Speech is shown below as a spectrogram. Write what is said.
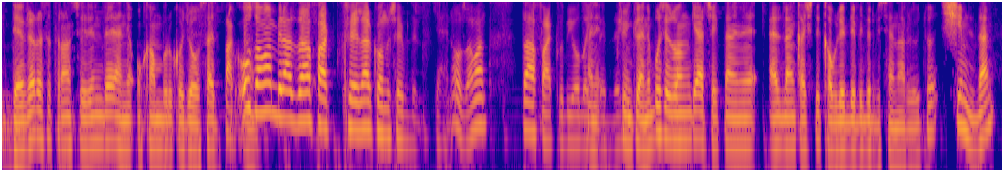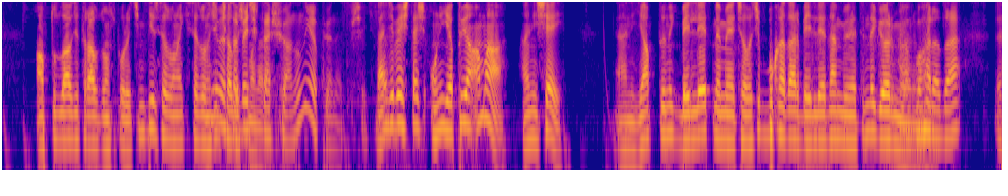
devre arası transferinde hani Okan Buruk Hoca olsaydı. Bak o zaman biraz daha farklı şeyler konuşabilirdik. Yani o zaman daha farklı bir yola Hani gidebilirdik. çünkü hani bu sezon gerçekten hani elden kaçtığı kabul edilebilir bir senaryoydu. Şimdiden Abdullah Avcı Trabzonspor için bir sezon iki sezon Ki için mesela çalışmaları. Beşiktaş şu an onu yapıyor net bir şekilde. Bence Beşiktaş onu yapıyor ama hani şey yani yaptığını belli etmemeye çalışıp bu kadar belli eden bir yönetim de görmüyorum. Ha, bu yani. arada e,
